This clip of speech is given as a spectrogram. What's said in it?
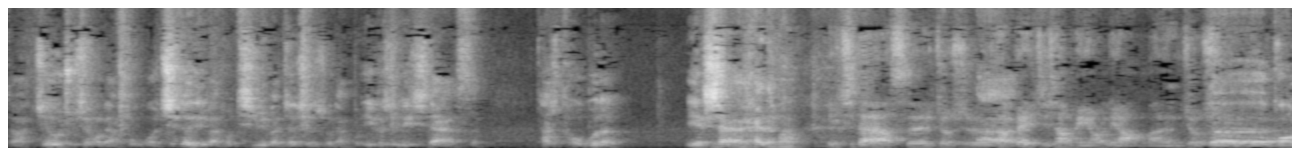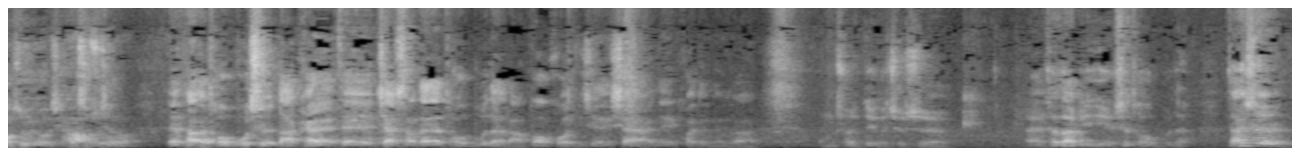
对吧？只有出现过两部，我记得一般从 TV 版正式的时候两部，一个是利希戴尔斯，它是头部的，也是下来开的吗？伊奇戴亚斯就是他背脊上面有两门就是呃，光束手枪光手枪。束，对，他的头部是打开来，在驾驶舱带在头部的，然后包括你现在下来那一块的那个，我们说的这个就是，呃，萨达比也是头部的，但是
